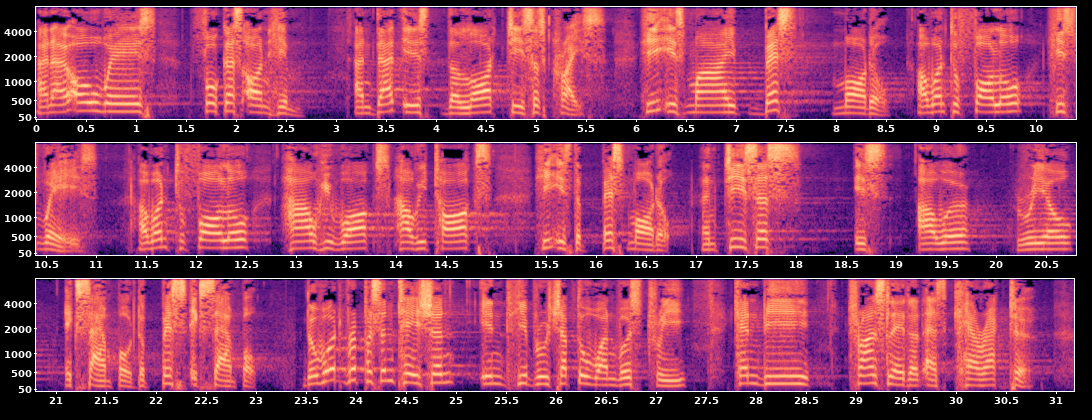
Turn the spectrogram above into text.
and I always focus on him, and that is the Lord Jesus Christ. He is my best model. I want to follow his ways. I want to follow how he walks, how he talks. He is the best model. And Jesus is our real example, the best example. The word representation in Hebrew chapter 1 verse 3 can be translated as character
